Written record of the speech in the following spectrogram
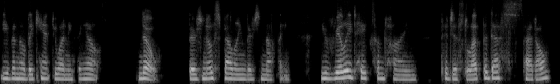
even though they can't do anything else. No, there's no spelling, there's nothing. You really take some time to just let the desk settle,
